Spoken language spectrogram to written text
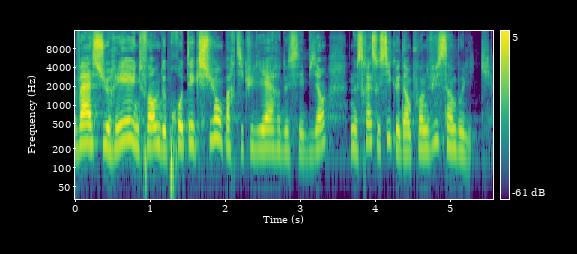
va assurer une forme de protection particulière de ces biens, ne serait-ce aussi que d'un point de vue symbolique.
